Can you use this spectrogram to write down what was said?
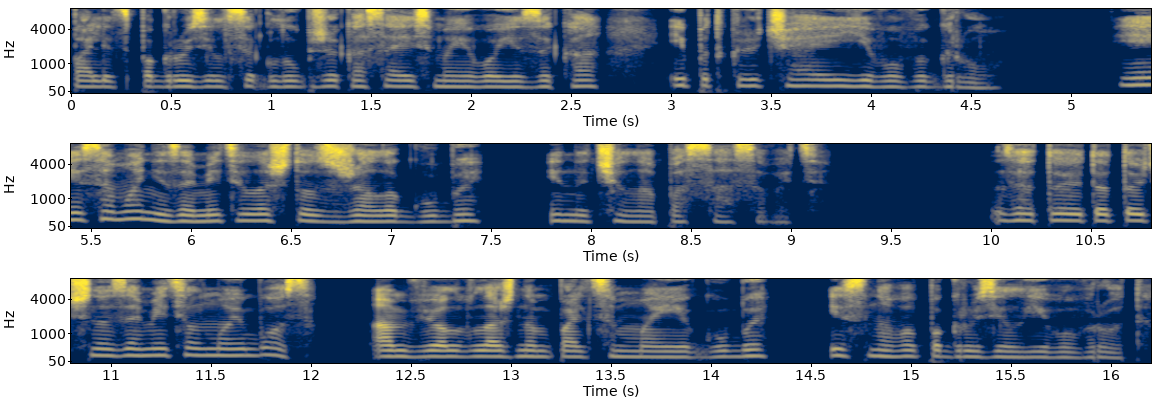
Палец погрузился глубже, касаясь моего языка и подключая его в игру. Я и сама не заметила, что сжала губы и начала посасывать. Зато это точно заметил мой босс, обвел влажным пальцем мои губы и снова погрузил его в рот.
